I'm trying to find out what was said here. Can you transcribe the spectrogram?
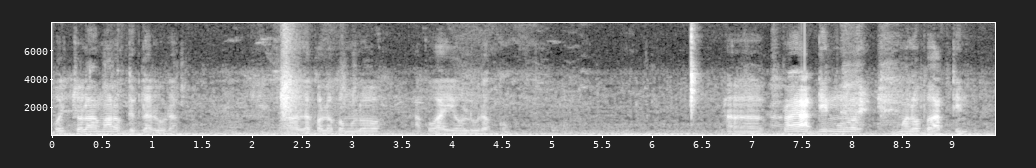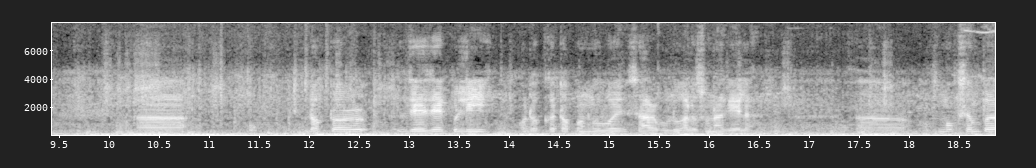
পৰ্যলা মাৰক দিগলা দুৰা লক লক মূল আকৌ আহিও লুৰাক কম প্ৰায় আঠদিন মূৰত মালৰ পৰা আঠদিন ডক্টৰ জে জে কুলি অধ্যক্ষ তপন গগৈ ছাৰ বোলো আলোচনা গেলা মোক চেম্পা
